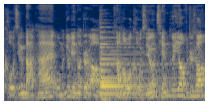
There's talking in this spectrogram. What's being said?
口型打开，我们就练到这儿啊！看好我口型，前推腰腹支撑。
